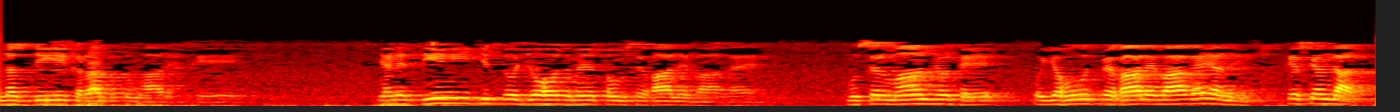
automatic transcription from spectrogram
نزدیک رب تمہارے کے۔ یعنی دینی جد و جہد میں تم سے غالب آ گئے۔ مسلمان جو تھے، وہ یہود پہ غالب آ گئے یا نہیں؟ کس کے اندر؟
